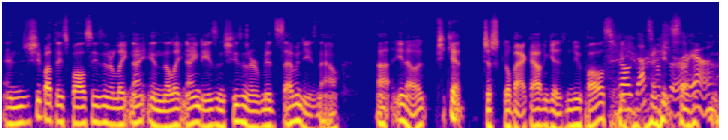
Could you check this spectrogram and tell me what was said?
And she bought these policies in her late ni- in the late 90s, and she's in her mid 70s now. Uh, you know, she can't just go back out and get a new policy. Oh, that's for sure. So- yeah.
